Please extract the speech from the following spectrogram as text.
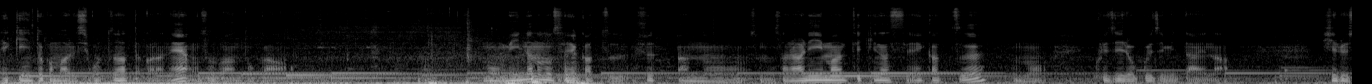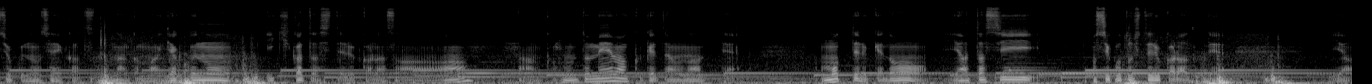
夜勤とかもある仕事だったからねおそばんとか。もうみんなの生活ふあのそのサラリーマン的な生活その9時6時みたいな昼食の生活となんか真逆の生き方してるからさなんかほんと迷惑かけちゃうなって思ってるけどいや私お仕事してるからっていや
